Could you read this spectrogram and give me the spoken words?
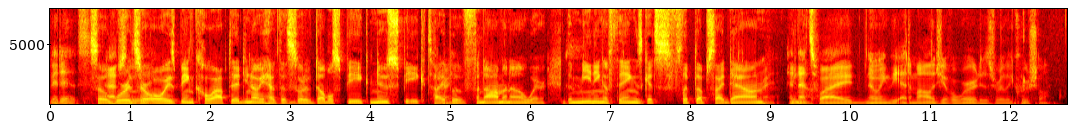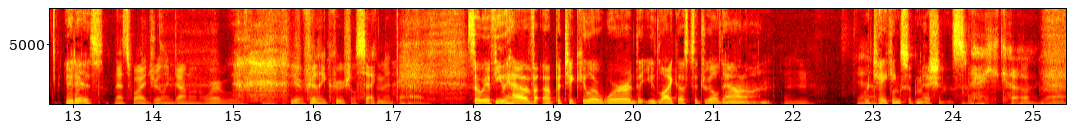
it is. So words are always being co-opted. You know, you have the sort of double speak, new speak type Right. of phenomena where the meaning of things gets flipped upside down. Right. And know. that's why knowing the etymology of a word is really crucial. It is. That's why drilling down on a word will be a really crucial segment to have. So if you have a particular word that you'd like us to drill down on, Yeah. we're taking submissions. there you go. Yeah.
